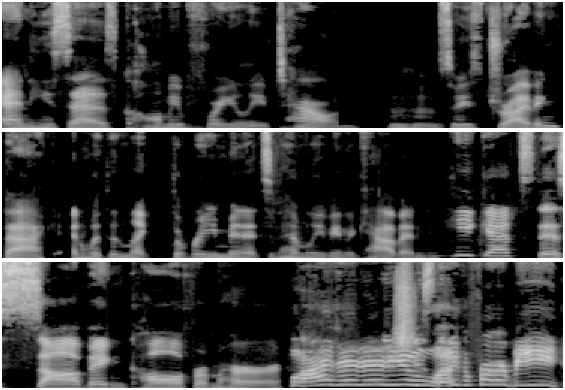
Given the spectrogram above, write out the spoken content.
And he says, "Call me before you leave town." Mm-hmm. So he's driving back, and within like three minutes of him leaving the cabin, he gets this sobbing call from her. Why didn't you She's look like, for me?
